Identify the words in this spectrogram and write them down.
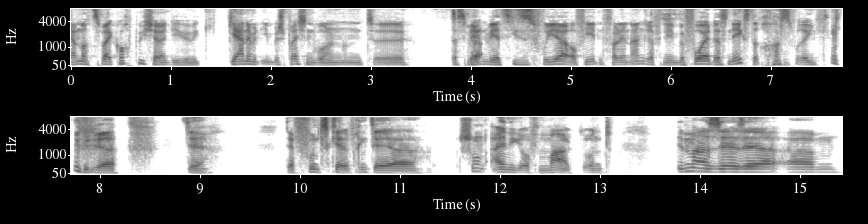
Wir haben noch zwei Kochbücher, die wir gerne mit ihm besprechen wollen und äh, das werden wir jetzt dieses Frühjahr auf jeden Fall in Angriff nehmen, bevor er das nächste rausbringt. ja. Der, der Fundskerl bringt ja schon einige auf den Markt und immer sehr, sehr ähm,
